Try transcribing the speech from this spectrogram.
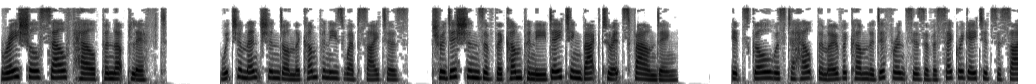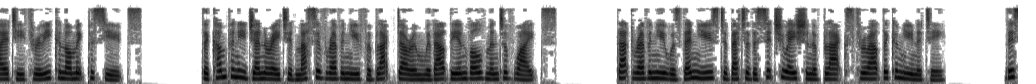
racial self-help and uplift, which are mentioned on the company's website as traditions of the company dating back to its founding. Its goal was to help them overcome the differences of a segregated society through economic pursuits. The company generated massive revenue for Black Durham without the involvement of whites. That revenue was then used to better the situation of blacks throughout the community. This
